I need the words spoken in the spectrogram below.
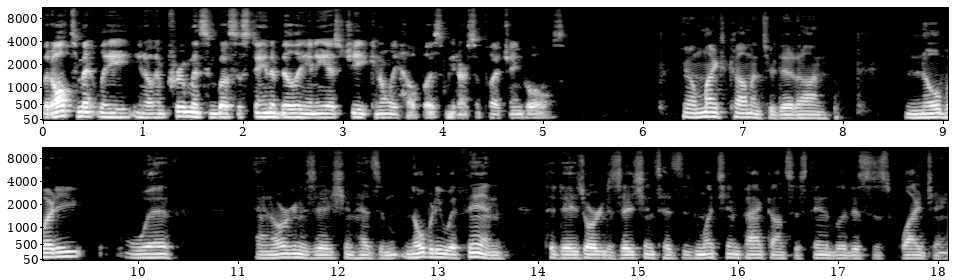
but ultimately, you know, improvements in both sustainability and ESG can only help us meet our supply chain goals. You know, Mike's comments are dead on. Nobody with an organization has nobody within today's organizations has as much impact on sustainability as the supply chain.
